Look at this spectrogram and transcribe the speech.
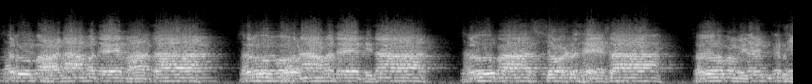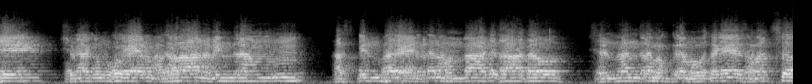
स्वरूपा नाम ते माता। स्वरूपो नाम ते पिता। स्वरूपास्योषधे सा। स्वरूपमिदम् कृते शुनकुम्भुवेन मघवानमिन्द्रम् अस्मिन् फलेन तनमम् वाचसातौ षण्मन्त्रमुग्रमूतके समत्सु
